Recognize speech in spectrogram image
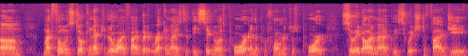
Um, my phone was still connected to Wi-Fi, but it recognized that the signal was poor and the performance was poor, so it automatically switched to 5G.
